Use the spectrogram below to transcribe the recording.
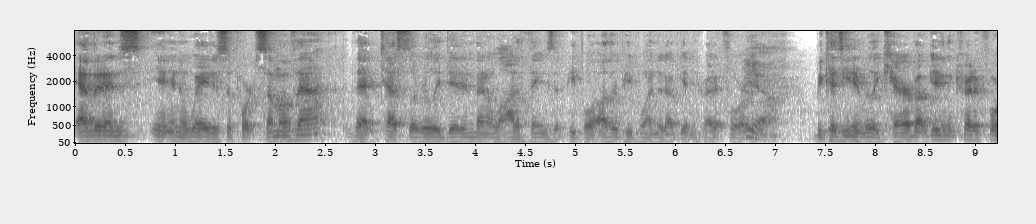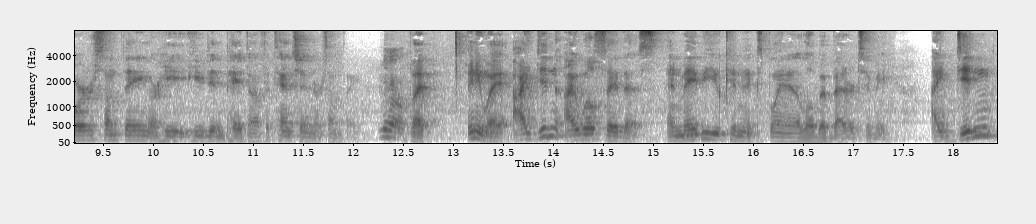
evidence in a way to support some of that. That Tesla really did invent a lot of things that people, other people, ended up getting credit for. Yeah. Because he didn't really care about getting the credit for it or something, or he, he didn't pay enough attention or something. No. But anyway, I didn't. I will say this, and maybe you can explain it a little bit better to me. I didn't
